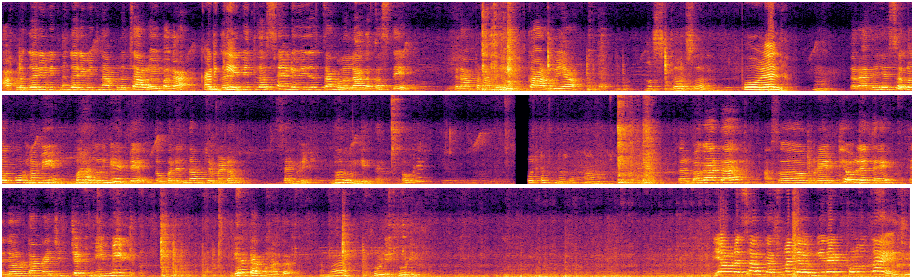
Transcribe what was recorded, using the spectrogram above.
आपलं गरीबीतनं गरीबीतनं आपलं चालू आहे बघा. काढ की. गरीबीतलं सँडविच चांगलं लागत असते. तर आपण आता हे काढूया. मस्त असं. पोळ्याल. हं. तर आता हे सगळं पूर्ण मी भाजून घेते. तोपर्यंत आमच्या मॅडम सँडविच भरून घेतात. ओके? हां. तर बघा आता असं ब्रेड ठेवले ते. त्याच्यावर टाकायची चटणी मीठ. घ्या टाकून आता. थोडी थोडी. एवढं सावकाश म्हणल्यावर गिरायक पळून जायचे.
